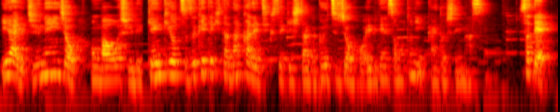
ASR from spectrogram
以来10年以上本場欧州で研究を続けてきた中で蓄積した学術情報エビデンスをもとに回答しています。さて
